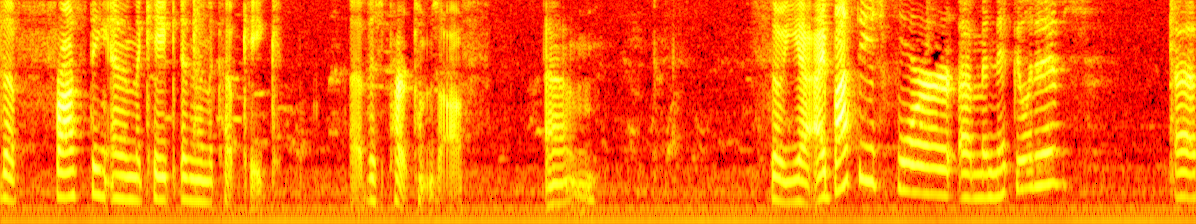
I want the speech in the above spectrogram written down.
the frosting and then the cake and then the cupcake. Uh, this part comes off. Um, so yeah, I bought these for uh, manipulatives uh,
